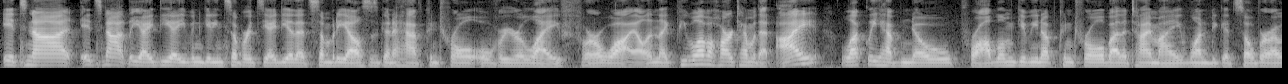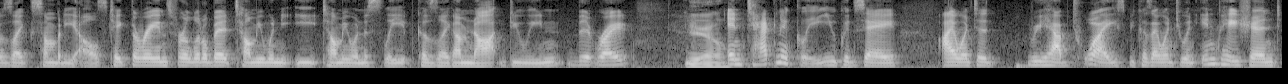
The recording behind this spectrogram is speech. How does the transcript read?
it's not it's not the idea even getting sober. It's the idea that somebody else is going to have control over your life for a while, and like people have a hard time with that. I luckily have no problem giving up control. By the time I wanted to get sober, I was like somebody else take the reins for a little bit. Tell me when to eat. Tell me when to sleep because like I'm not doing it right. Yeah. And technically, you could say I went to rehab twice because I went to an inpatient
